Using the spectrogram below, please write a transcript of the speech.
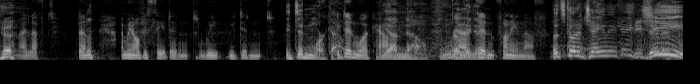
and I left. Then, I mean, obviously it didn't. We we didn't. It didn't work out. It didn't work out. Yeah, no. It no, really it didn't. Funny enough. Let's go to Jamie. G.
